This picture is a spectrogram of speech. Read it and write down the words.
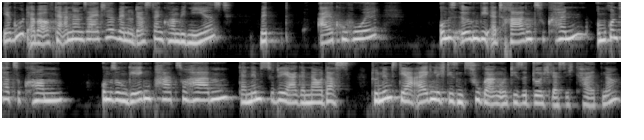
Ja gut, aber auf der anderen Seite, wenn du das dann kombinierst mit Alkohol, um es irgendwie ertragen zu können, um runterzukommen, um so einen Gegenpart zu haben, dann nimmst du dir ja genau das. Du nimmst dir ja eigentlich diesen Zugang und diese Durchlässigkeit, ne?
